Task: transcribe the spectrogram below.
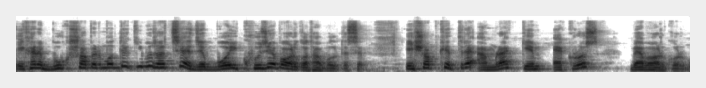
এখানে বুকশপের মধ্যে কি বোঝাচ্ছে? যে বই খুঁজে পাওয়ার কথা বলতেছে। এসব ক্ষেত্রে আমরা কেম অ্যাক্রোস ব্যবহার করব।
